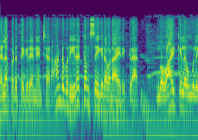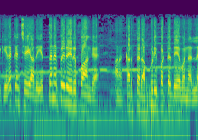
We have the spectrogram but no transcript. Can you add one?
பலப்படுத்துகிறேன் என்றார். ஆண்டவர் இரக்கம் செய்கிறவராயிருக்கிறார். உங்க வாழ்க்கையில உங்களுக்கு இரக்கம் செய்யாத எத்தனை பேர் இருப்பாங்க? ஆனா கர்த்தர் அப்படிப்பட்ட தேவன் அல்ல.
